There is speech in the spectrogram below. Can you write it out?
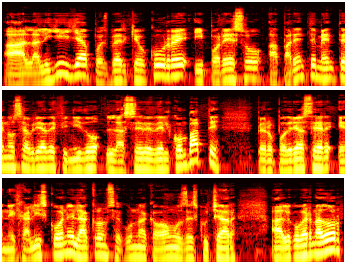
a la liguilla, pues ver qué ocurre y por eso aparentemente no se habría definido la sede del combate, pero podría ser en el Jalisco o en el Akron, según acabamos de escuchar al gobernador,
